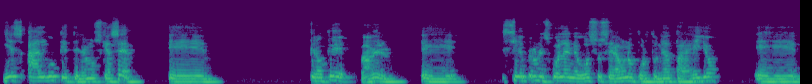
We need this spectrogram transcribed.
Y es algo que tenemos que hacer. Eh, creo que, a ver, eh, siempre una escuela de negocios será una oportunidad para ello. Eh,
